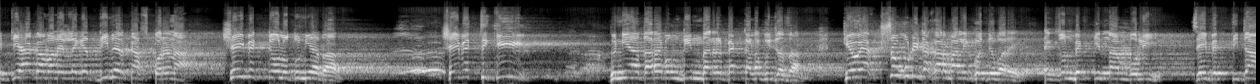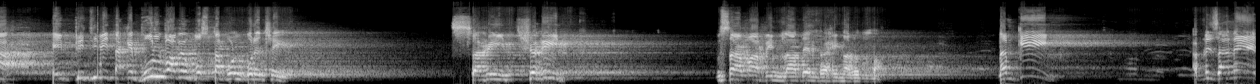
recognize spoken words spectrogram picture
এটি হাকা মানে লেগে দিনের কাজ করে না, সেই ব্যক্তি হলো দুনিয়াদার। সেই ব্যক্তি কি? দুনিয়াদার এবং দিনদারের ব্যাখ্যাটা বুঝা যান। কেউ একশো কোটি টাকার মালিক হইতে পারে। একজন ব্যক্তির নাম বলি। যে ব্যক্তিটা এই পৃথিবী তাকে ভুলভাবে উপস্থাপন করেছে। শহীদ শহীদ। উসামা বিন লাদেন নাম কি? আপনি জানেন,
